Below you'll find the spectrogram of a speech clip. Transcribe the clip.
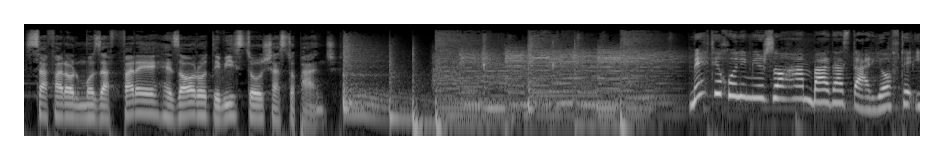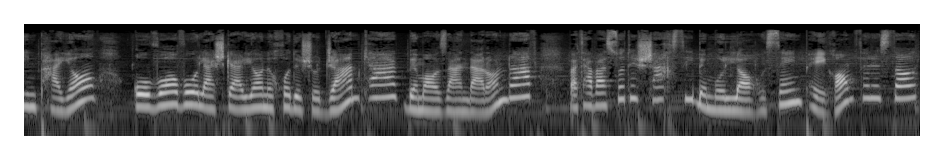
سفر المزفر 1265 مهدی قلی میرزا هم بعد از دریافت این پیام قوا و لشکریان خودش رو جمع کرد به مازندران رفت و توسط شخصی به ملا حسین پیغام فرستاد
